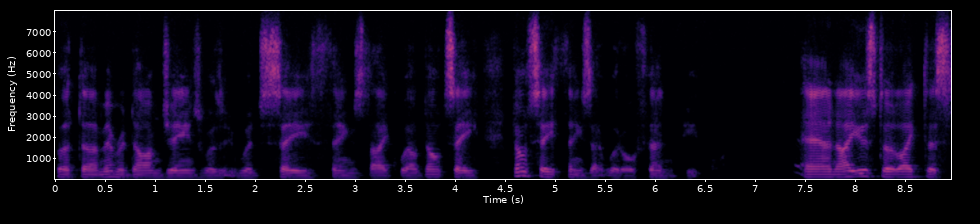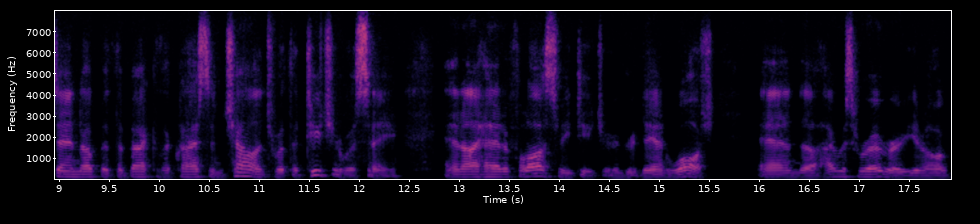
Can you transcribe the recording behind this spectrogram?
but uh, remember Dom James was would say things like, "Well, don't say don't say things that would offend people." And I used to like to stand up at the back of the class and challenge what the teacher was saying. And I had a philosophy teacher, Dan Walsh, and uh, I was forever, you know,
